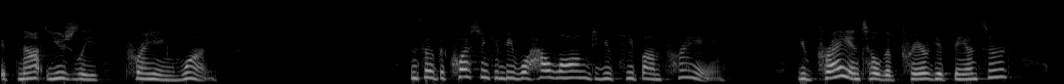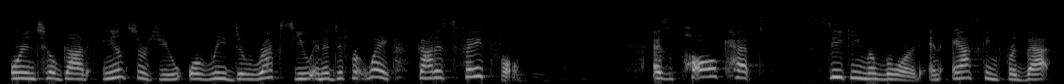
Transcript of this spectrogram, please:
it's not usually praying once. And so the question can be well, how long do you keep on praying? You pray until the prayer gets answered, or until God answers you or redirects you in a different way. God is faithful. As Paul kept seeking the Lord and asking for that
